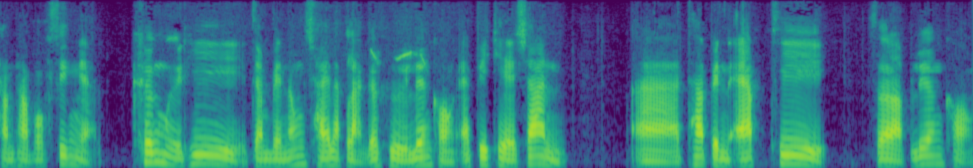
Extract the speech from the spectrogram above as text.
ทำ time boxing เนี่ย เครื่องมือที่จำเป็นต้องใช้หลักๆ ก็คือเรื่องของแอปพลิเคชันอ่าถ้าเป็นแอปที่สำหรับเรื่องของ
